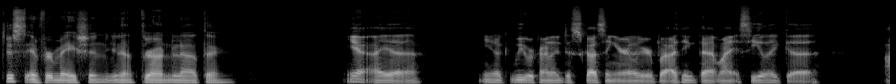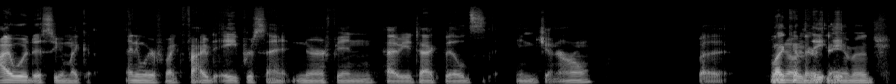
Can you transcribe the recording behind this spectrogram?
Just information, you know, throwing it out there. Yeah, I uh you know, we were kind of discussing earlier, but I think that might see like uh I would assume like anywhere from like 5 to 8% nerf in heavy attack builds in general. But Like in their It- it- damage.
